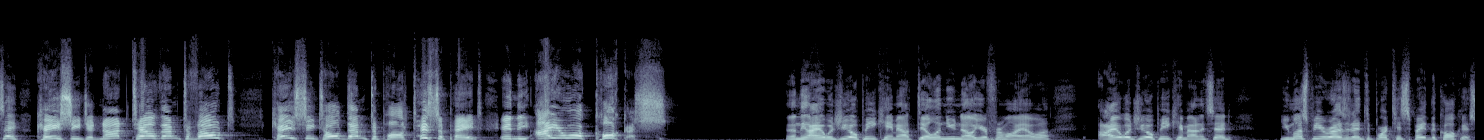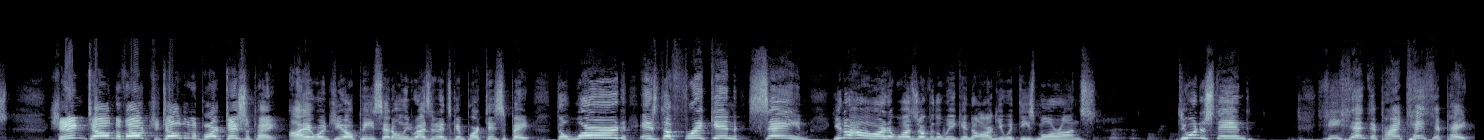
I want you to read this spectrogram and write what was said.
say, Casey did not tell them to vote. Casey told them to participate in the Iowa caucus. And then the Iowa GOP came out. Dylan, you know, you're from Iowa. Iowa GOP came out and said, You must be a resident to participate in the caucus. She didn't tell them to vote, she told them to participate. Iowa GOP said only residents can participate. The word is the freaking same. You know how hard it was over the weekend to argue with these morons? Do you understand? She said to participate.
